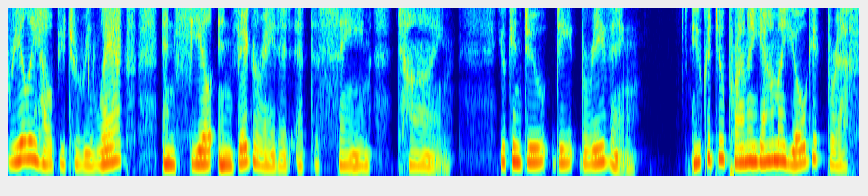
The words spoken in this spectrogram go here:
really help you to relax and feel invigorated at the same time. You can do deep breathing. You could do pranayama yogic breath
